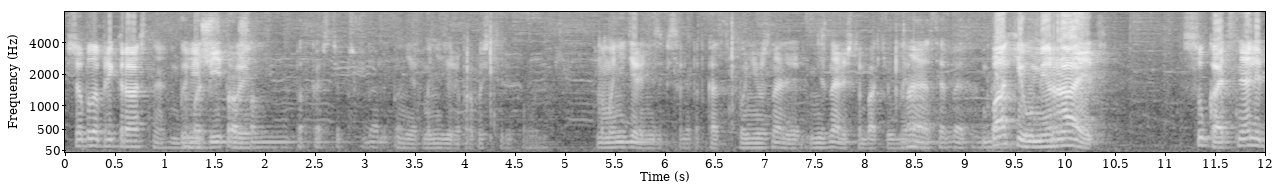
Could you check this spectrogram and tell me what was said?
все было прекрасно, были Мы ж в битвы. прошлом подкасте обсуждали. Нет, мы неделю пропустили, по-моему. Но мы неделю не записали подкаст, мы не узнали, не знали, что Баки А, умирает. это об этом. Баки умирает! Сука, отсняли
